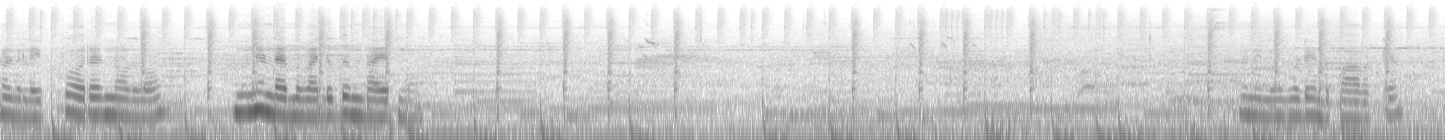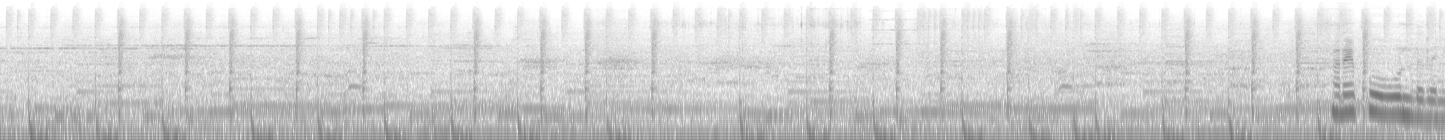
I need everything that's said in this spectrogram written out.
കണ്ടില്ലേ? ഇപ്പോൾ ഒരെണ്ണം ഉള്ളൂ. മുന്നേ ഉണ്ടായിരുന്നു വലുതുണ്ടായിരുന്നു. ഇവിടെ ഉണ്ട് പാവയ്ക്ക. നിറയെ പൂവുണ്ട് ഇതിൽ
